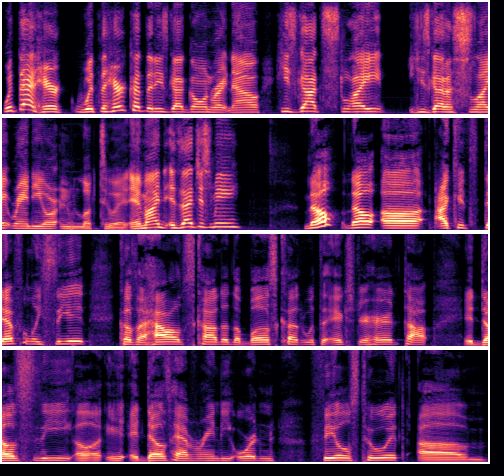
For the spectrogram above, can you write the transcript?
with that hair, with the haircut that he's got going right now, he's got slight, he's got a slight Randy Orton look to it. Am I? Is that just me? No, no. Uh, I could definitely see it because of how it's kind of the buzz cut with the extra hair top. It does see. Uh, it, it does have Randy Orton feels to it. Um,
